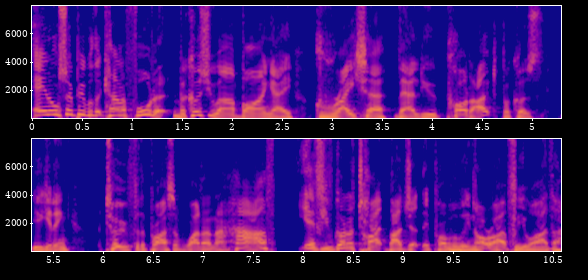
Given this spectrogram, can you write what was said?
And also people that can't afford it because you are buying a greater valued product because you're getting two for the price of one and a half. If you've got a tight budget, they're probably not right for you either.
